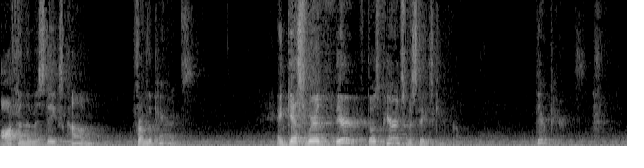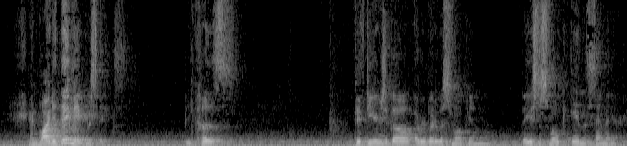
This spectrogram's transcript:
often the mistakes come from the parents. And guess where their, those parents' mistakes came from? Their parents. And why did they make mistakes? Because 50 years ago, everybody was smoking. They used to smoke in the seminary.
